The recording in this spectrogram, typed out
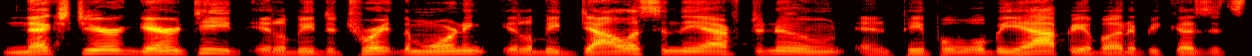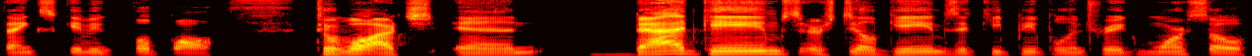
next year, guaranteed, it'll be Detroit in the morning, it'll be Dallas in the afternoon, and people will be happy about it because it's Thanksgiving football to watch. And bad games are still games that keep people intrigued more so,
